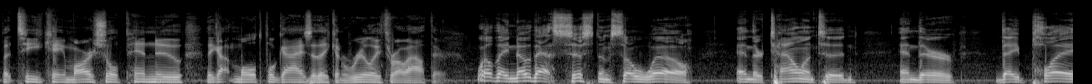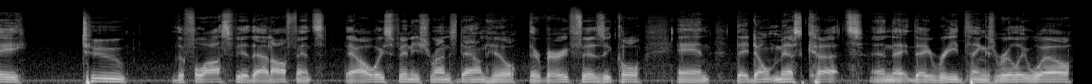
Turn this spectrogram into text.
but TK Marshall, Kpeenu, they got multiple guys that they can really throw out there. Well, they know that system so well and they're talented and they're they play to the philosophy of that offense. They always finish runs downhill. They're very physical and they don't miss cuts and they, they read things really well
